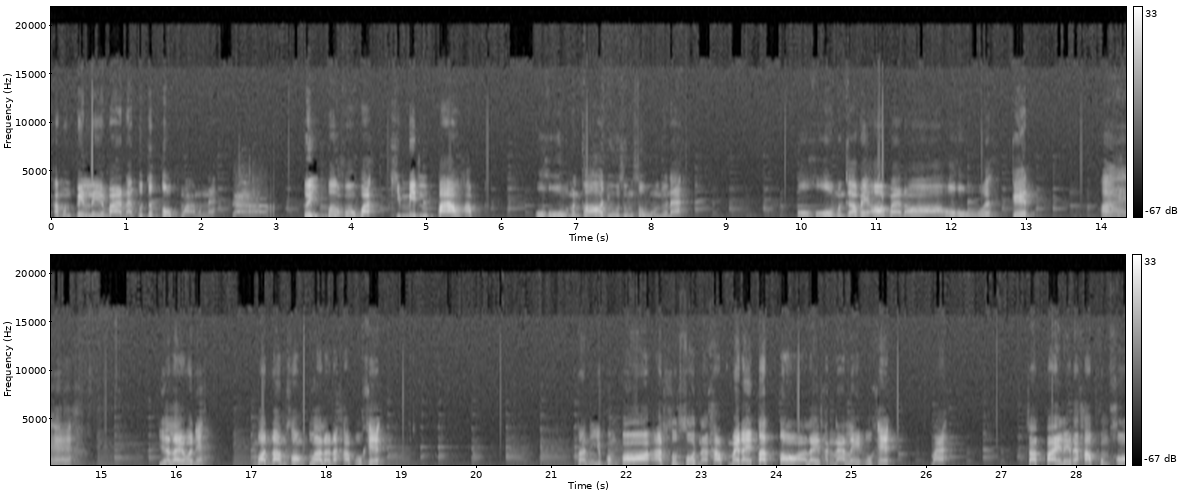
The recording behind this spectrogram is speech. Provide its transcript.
ถ้ามึงเป็นเลวานนะกูจะตบหัวมึงนะเฮ้ยเบอร์หกว่ะ คิมมิดหรือเปล่าครับ โอ้โหมันก็อยู่สูงๆอยู่นะ โอ้โหมึงก็ไม่ออกมาเนาะโอ้โห เกินว้า ยี่อะไรวะเนี่ยบอลดำสองตัวแล้วนะครับ โอเค ตอนนี้ผมก็อัดสดๆนะครับ ไม่ได้ตัดต่ออะไรทั้งนั้นเลย โอเค มา จัดไปเลยนะครับ ผมขอ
